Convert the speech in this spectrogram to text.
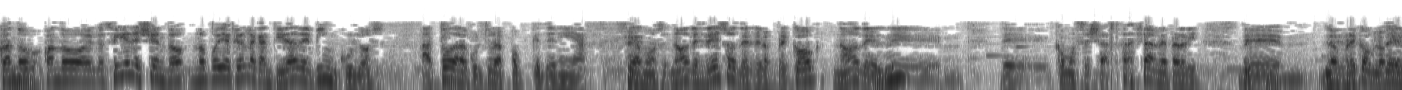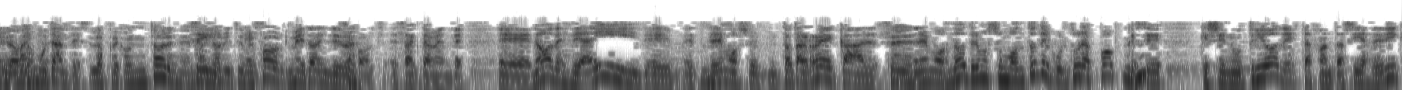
Cuando, cuando lo seguía leyendo, no podía creer la cantidad de vínculos a toda la cultura pop que tenía. Digamos, ¿no? Desde eso, desde los precoc, ¿no? de, de ¿cómo se llama? ya me perdí. De, los precoc, los, los, mutantes. Los preconitores de Minority Report. Minority Report, exactamente. Eh, no, desde ahí eh, eh, tenemos Total Recall, tenemos, no, tenemos un montón de cultura pop que se que se nutrió de estas fantasías de Dick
